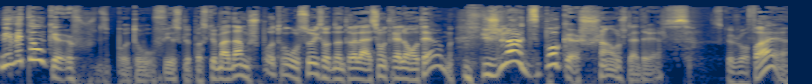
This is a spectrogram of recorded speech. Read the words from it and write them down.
Mais mettons que je dis pas trop au fisc, là, parce que madame, je suis pas trop sûr que c'est notre relation à très long terme. Puis je leur dis pas que je change d'adresse. Ce que je vais faire,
